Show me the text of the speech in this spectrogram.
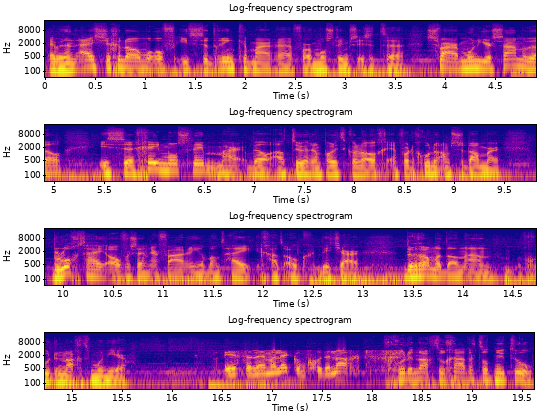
hebben een ijsje genomen of iets te drinken. Maar voor moslims is het zwaar. Mounir Samuel is geen moslim, maar wel auteur en politicoloog. En voor de Groene Amsterdammer blogt hij over zijn ervaringen. Want hij gaat ook dit jaar de ramadan aan. Goedenacht, Mounir. Assalamu alaikum, goedenacht. Goedenacht, hoe gaat het tot nu toe?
